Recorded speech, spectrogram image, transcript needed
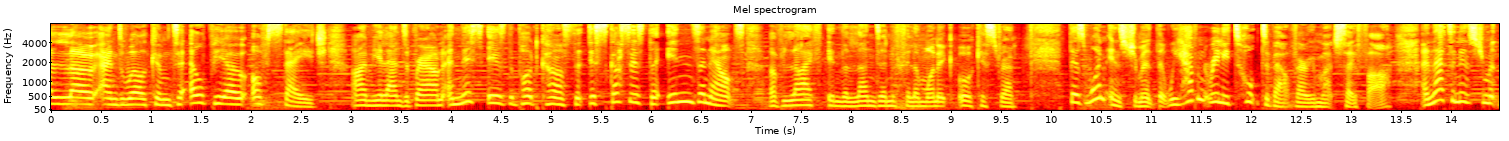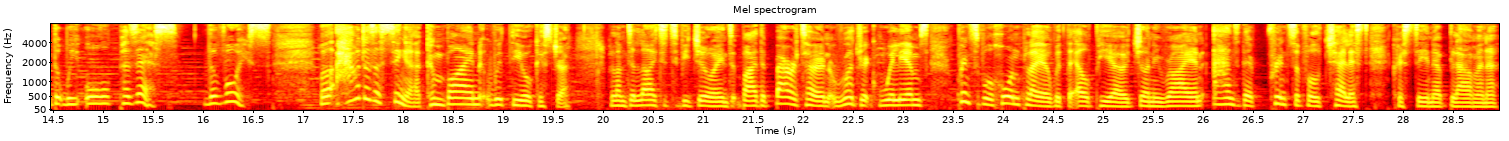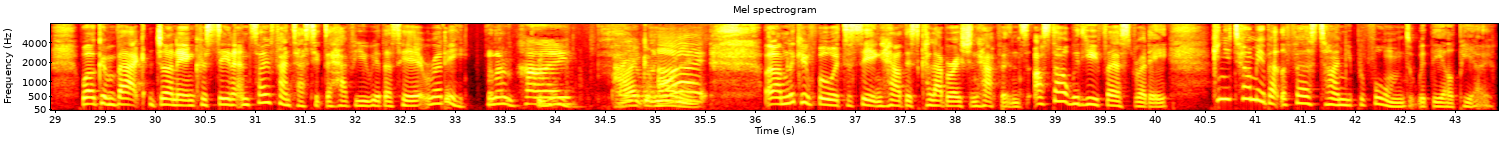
Hello and welcome to LPO Offstage. I'm Yolanda Brown, and this is the podcast that discusses the ins and outs of life in the London Philharmonic Orchestra. There's one instrument that we haven't really talked about very much so far, and that's an instrument that we all possess the voice. Well, how does a singer combine with the orchestra? Well, I'm delighted to be joined by the baritone Roderick Williams, principal horn player with the LPO Johnny Ryan, and their principal cellist Christina Blaumane. Welcome back, Johnny and Christina, and so fantastic to have you with us here, Roddy. Hello. Hi. Hi, good morning. Hi. Well, I'm looking forward to seeing how this collaboration happens. I'll start with you first, Roddy. Can you tell me about the first time you performed with the LPO?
